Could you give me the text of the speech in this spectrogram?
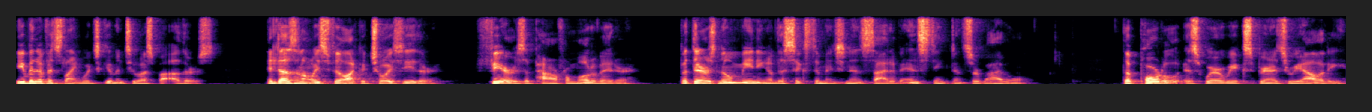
even if it's language given to us by others. It doesn't always feel like a choice either. Fear is a powerful motivator, but there is no meaning of the sixth dimension inside of instinct and survival. The portal is where we experience reality.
